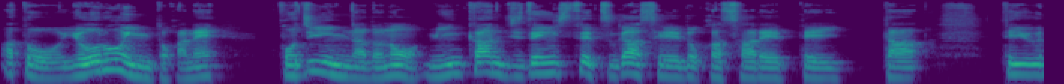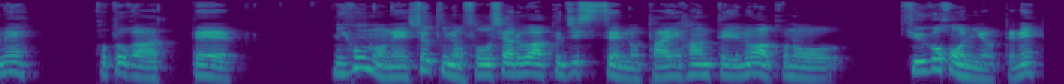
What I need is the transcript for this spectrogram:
あと養老院とかね、孤児院などの民間事前施設が制度化されていったっていうね、ことがあって、日本のね、初期のソーシャルワーク実践の大半っていうのは、この救護法によってね、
